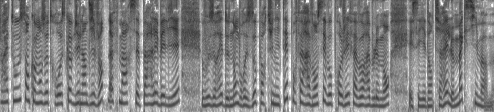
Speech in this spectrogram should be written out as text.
Bonjour à tous, on commence votre horoscope du lundi 29 mars par les béliers. Vous aurez de nombreuses opportunités pour faire avancer vos projets favorablement. Essayez d'en tirer le maximum.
